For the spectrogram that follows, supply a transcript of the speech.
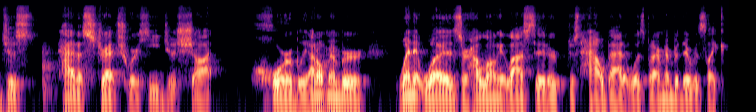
just had a stretch where he just shot horribly. I don't remember when it was or how long it lasted or just how bad it was, but I remember there was like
